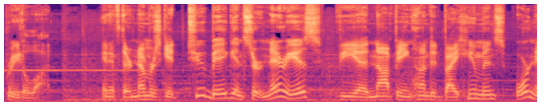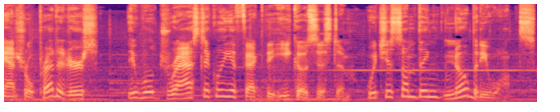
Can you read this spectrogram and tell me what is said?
breed a lot and if their numbers get too big in certain areas, via not being hunted by humans or natural predators, it will drastically affect the ecosystem, which is something nobody wants.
